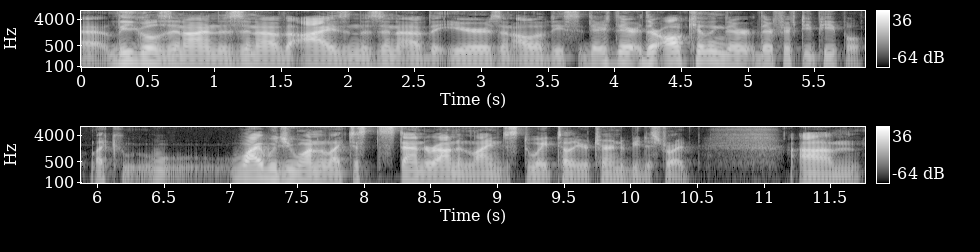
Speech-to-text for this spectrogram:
uh, legal zina and the zina of the eyes and the zina of the ears and all of these they're they're, they're all killing their their 50 people like why would you want to like just stand around in line just to wait till your turn to be destroyed um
